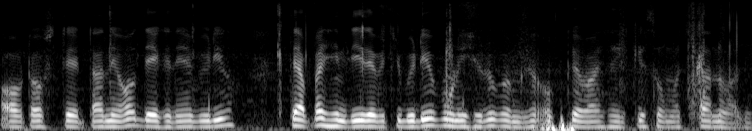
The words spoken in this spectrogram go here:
ਆਊਟ ਆਫ ਸਟੇਟਾਂ ਨੇ, ਉਹ ਦੇਖਦੇ ਆ ਵੀਡੀਓ ਤੇ ਆਪਾਂ ਹਿੰਦੀ ਦੇ ਵਿੱਚ ਵੀਡੀਓ ਪਾਉਣੀ ਸ਼ੁਰੂ ਕਰਾਂਗੇ okay bye thank you so much ਧੰਨਵਾਦ ਜੀ।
